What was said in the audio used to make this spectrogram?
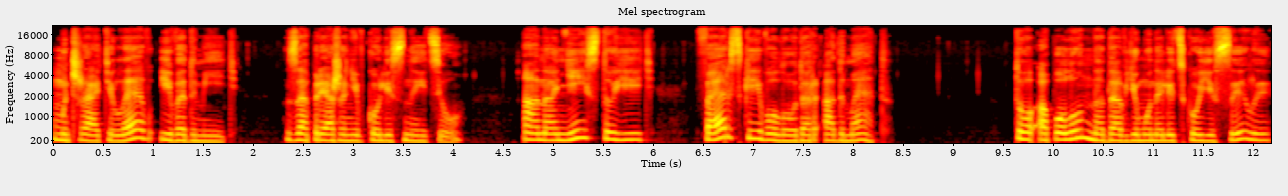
мчать лев і ведмідь, запряжені в колісницю, а на ній стоїть ферський володар Адмет. То Аполлон надав йому нелюдської сили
